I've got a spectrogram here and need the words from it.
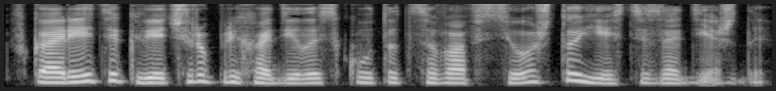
В карете к вечеру приходилось кутаться во все, что есть из одежды.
